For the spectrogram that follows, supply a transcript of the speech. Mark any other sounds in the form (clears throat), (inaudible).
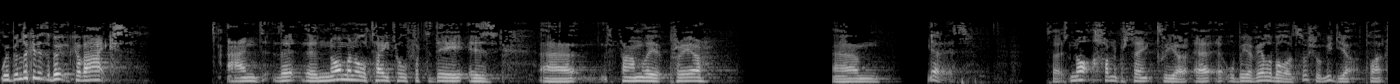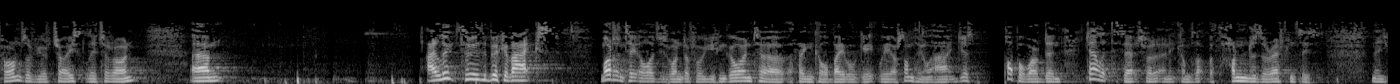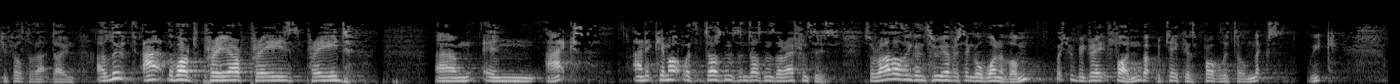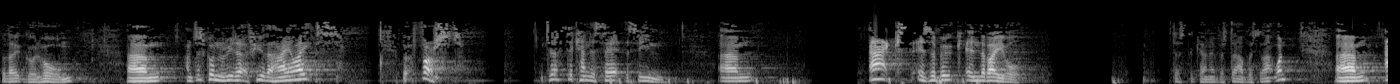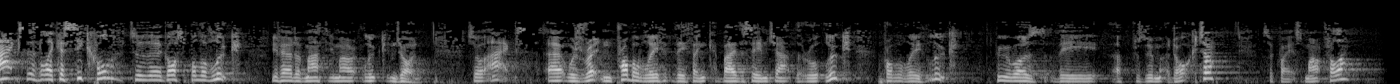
we'll been looking at the book of Acts, and the, the nominal title for today is uh, Family at Prayer. Um, yeah, it is. So it's not 100% clear. Uh, it will be available on social media platforms of your choice later on. Um, I looked through the book of Acts. Modern technology is wonderful. You can go onto a, a thing called Bible Gateway or something like that. Just pop a word in, tell it to search for it, and it comes up with hundreds of references. And then you can filter that down. I looked at the word prayer, praise, prayed um, in Acts, and it came up with dozens and dozens of references. So rather than going through every single one of them, which would be great fun, but would take us probably till next week without going home, um, I'm just going to read out a few of the highlights. But first, just to kind of set the scene. Um, Acts is a book in the Bible. Just to kind of establish that one. Um, Acts is like a sequel to the Gospel of Luke. You've heard of Matthew, Mark, Luke, and John. So Acts uh, was written probably, they think, by the same chap that wrote Luke, probably Luke, who was the, I presume, a doctor, so quite a smart fella.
